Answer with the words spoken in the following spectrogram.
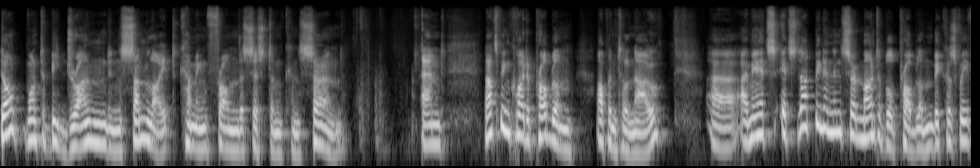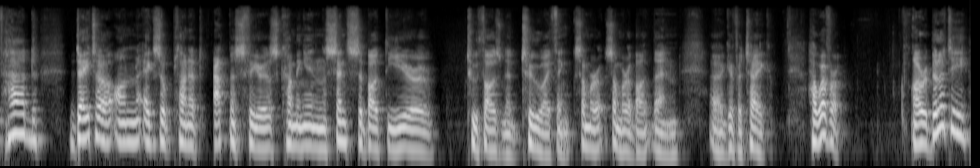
don't want to be drowned in sunlight coming from the system concerned. And that's been quite a problem up until now. Uh, I mean, it's it's not been an insurmountable problem because we've had data on exoplanet atmospheres coming in since about the year 2002, I think, somewhere, somewhere about then, uh, give or take. However, our ability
